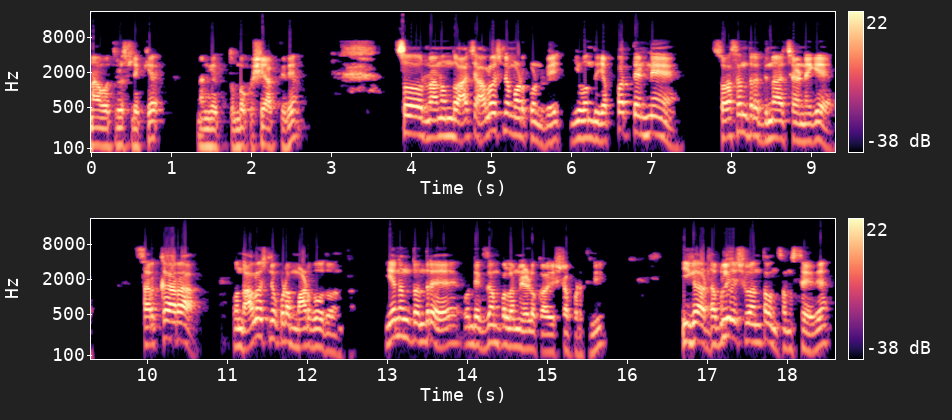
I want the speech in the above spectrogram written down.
ನಾವು ತಿಳಿಸ್ಲಿಕ್ಕೆ ನನಗೆ ತುಂಬಾ ಖುಷಿ ಆಗ್ತಿದೆ. ಸೊ ನಾನೊಂದು ಆಚೆ ಆಲೋಚನೆ ಮಾಡ್ಕೊಂಡ್ವಿ, ಈ ಒಂದು ಎಪ್ಪತ್ತೆಂಟನೇ ಸ್ವಾತಂತ್ರ್ಯ ದಿನಾಚರಣೆಗೆ ಸರ್ಕಾರ ಒಂದು ಆಲೋಚನೆ ಕೂಡ ಮಾಡ್ಬೋದು ಅಂತ. ಏನಂತಂದ್ರೆ, ಒಂದು ಎಕ್ಸಾಂಪಲ್ ಅನ್ನು ಹೇಳೋಕೆ ಇಷ್ಟಪಡ್ತೀನಿ. ಈಗ ಡಬ್ಲ್ಯೂ ಎಚ್ ಅಂತ ಒಂದು ಸಂಸ್ಥೆ ಇದೆ.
